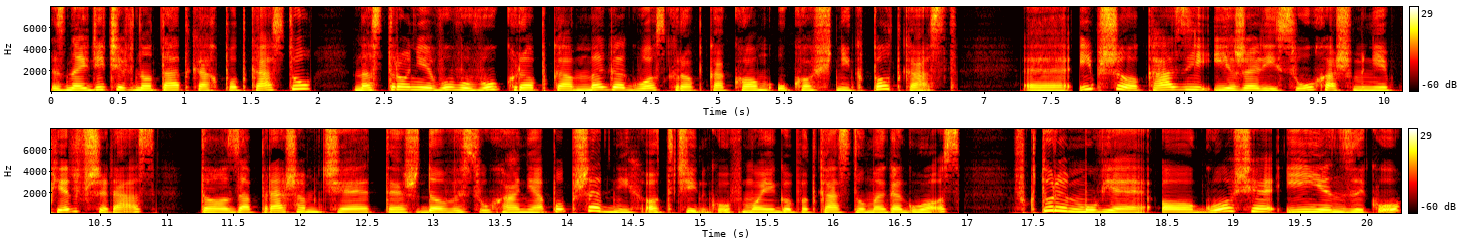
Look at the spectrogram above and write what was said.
znajdziecie w notatkach podcastu na stronie www.megagłos.com ukośnik podcast. E, I przy okazji, jeżeli słuchasz mnie pierwszy raz, to zapraszam Cię też do wysłuchania poprzednich odcinków mojego podcastu Megagłos, w którym mówię o głosie i języku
